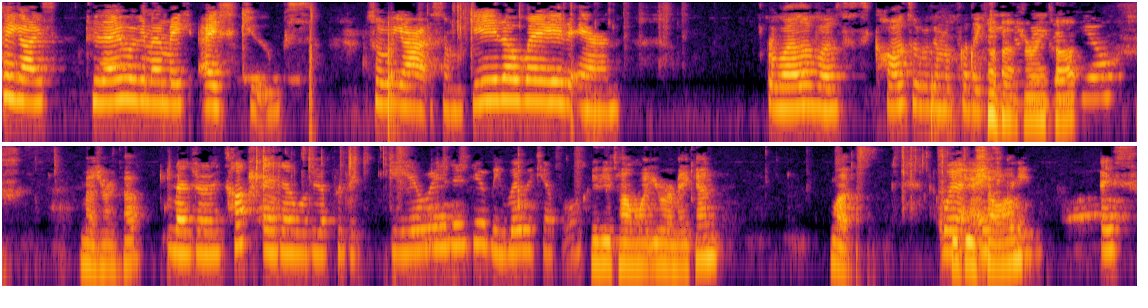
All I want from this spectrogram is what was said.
Okay, guys, today we're gonna make ice cubes. So we got some Gatorade and one of us called, so we're gonna put a Gatorade measuring cup. in here, Measuring cup. measuring cup, and then we're gonna put the Gatorade in here. Be really careful. Did you tell them what you were making? What? With you ice show 'em? cream. Ice,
